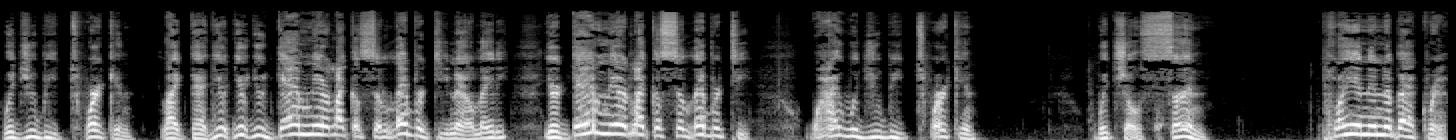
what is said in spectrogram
would you be twerking like that. You you you damn near like a celebrity now, lady. You're damn near like a celebrity. Why would you be twerking with your son playing in the background?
